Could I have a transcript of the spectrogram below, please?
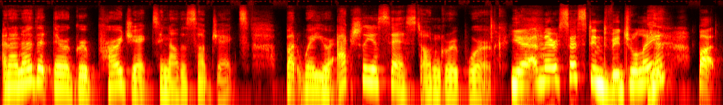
And I know that there are group projects in other subjects, but where you're actually assessed on group work. Yeah, and they're assessed individually, yeah. but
